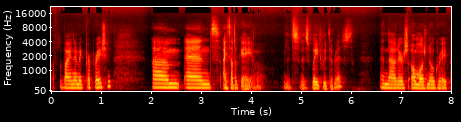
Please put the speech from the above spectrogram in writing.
of the biodynamic preparation. Um, and I thought, okay, uh, let's let's wait with the rest. And now there's almost no grape.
